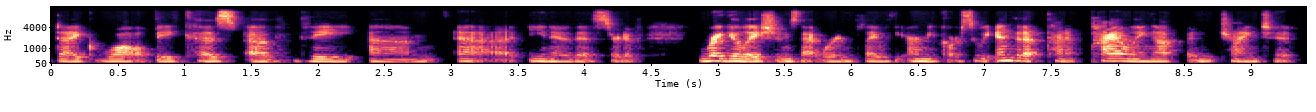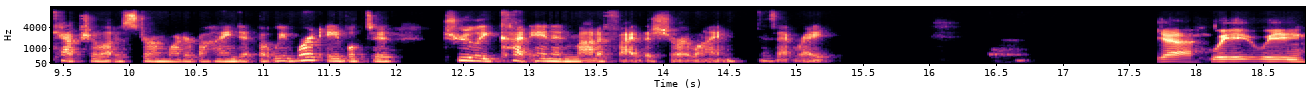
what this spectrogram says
dike wall because of the, um, uh, you know, the sort of regulations that were in play with the Army Corps. So we ended up kind of piling up and trying to capture a lot of stormwater behind it, but we weren't able to truly cut in and modify the shoreline. Is that right? Yeah, we we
